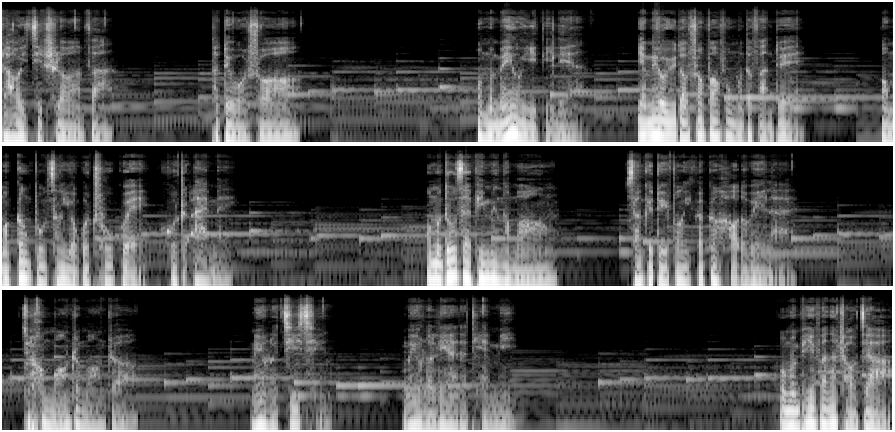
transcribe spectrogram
然后一起吃了晚饭。他对我说：“我们没有异地恋，也没有遇到双方父母的反对，我们更不曾有过出轨或者暧昧。我们都在拼命的忙，想给对方一个更好的未来。最后忙着忙着，没有了激情，没有了恋爱的甜蜜。我们频繁的吵架。”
